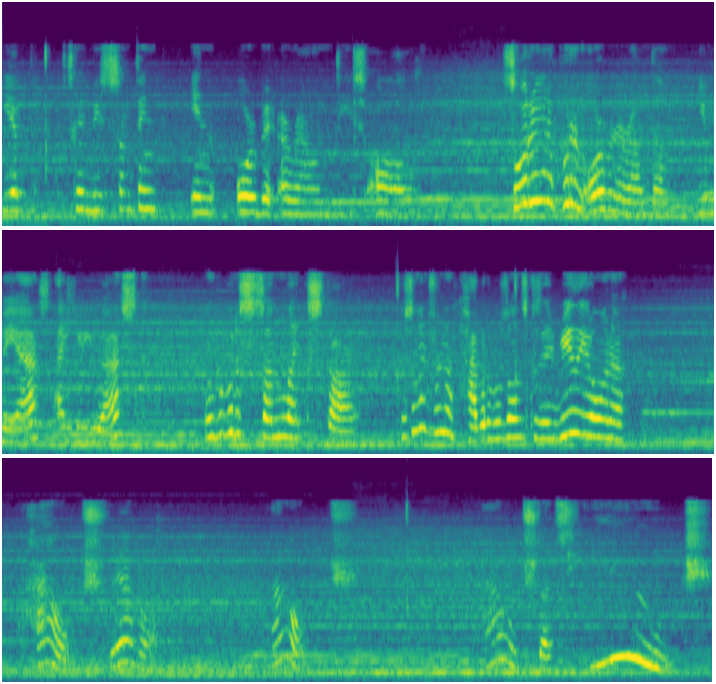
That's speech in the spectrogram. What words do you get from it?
Yep, it's gonna be something in orbit around these all. So what are we gonna put in orbit around them? You may ask. I hear you ask. I'm gonna put a sun-like star. Just gonna turn on habitable zones because I really don't wanna Ouch, Trevor. Ouch. Ouch, that's huge.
